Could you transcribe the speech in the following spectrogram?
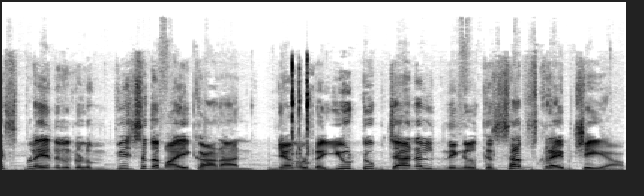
എക്സ്പ്ലെയിനറുകളും വിശദമായി കാണാൻ ഞങ്ങളുടെ യൂട്യൂബ് ചാനൽ നിങ്ങൾക്ക് സബ്സ്ക്രൈബ് ചെയ്യാം.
